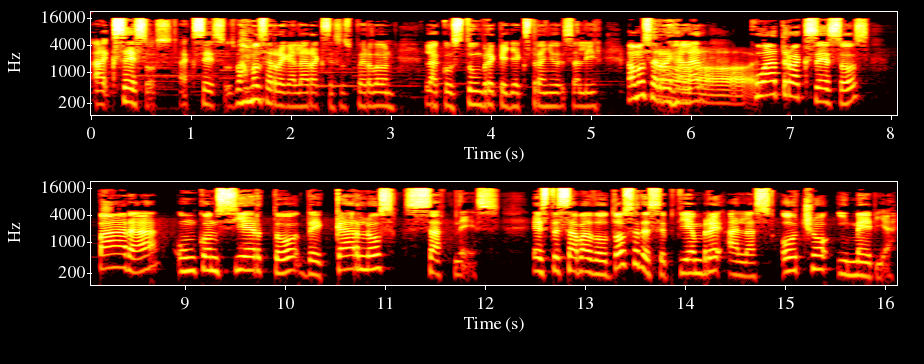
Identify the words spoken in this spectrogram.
accesos, accesos. Vamos a regalar accesos, perdón, la costumbre que ya extraño de salir. Vamos a regalar cuatro accesos para un concierto de Carlos Satnes este sábado 12 de septiembre a las ocho y media.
